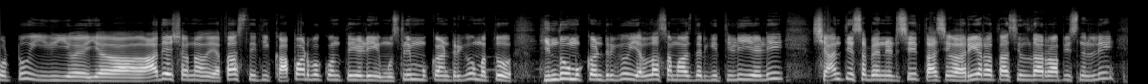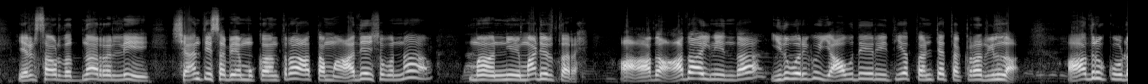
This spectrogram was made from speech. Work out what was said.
ಕೊಟ್ಟು ಈ ಆದೇಶನ ಯಥಾಸ್ಥಿತಿ ಕಾಪಾಡಬೇಕು ಅಂತ ಹೇಳಿ ಮುಸ್ಲಿಂ ಮುಖಂಡರಿಗೂ ಮತ್ತು ಹಿಂದೂ ಮುಖಂಡರಿಗೂ ಎಲ್ಲ ಸಮಾಜದವರಿಗೆ ತಿಳಿ ಹೇಳಿ ಶಾಂತಿ ಸಭೆ ನಡೆಸಿ, ತಹಸಿ, ಹರಿಹರ ತಹಸೀಲ್ದಾರ್ ಆಫೀಸ್ನಲ್ಲಿ ಎರಡು ಸಾವಿರದ ಹದಿನಾರರಲ್ಲಿ ಶಾಂತಿ ಸಭೆಯ ಮುಖಾಂತರ ತಮ್ಮ ಆದೇಶವನ್ನು ಮಾಡಿರ್ತಾರೆ. ಅದು ಆದಾಗಿನಿಂದ ಇದುವರೆಗೂ ಯಾವುದೇ ರೀತಿಯ ತಂಟೆ ತಕರಾರು ಇಲ್ಲ ಆದರೂ ಕೂಡ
